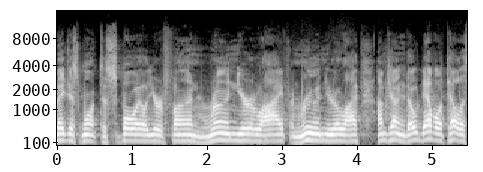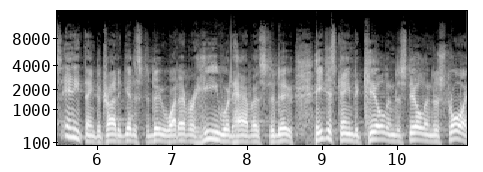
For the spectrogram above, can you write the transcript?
They just want to spoil your fun, run your life, and ruin your life. I'm telling you, the old devil will tell us anything to try to get us to do whatever he would have us to do. He just came to kill and to steal and destroy.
